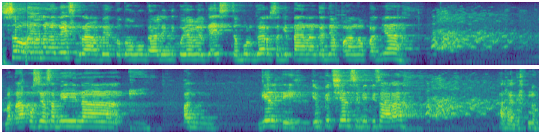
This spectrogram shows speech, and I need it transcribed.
So, ayun na nga guys, grabe, totoo galing ni Kuya Will guys, sa Bulgar, sa gitna ng kanyang pangangampanya. Matapos niya sabihin na pag guilty, impeach yan si VP Sara. Talaga no.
